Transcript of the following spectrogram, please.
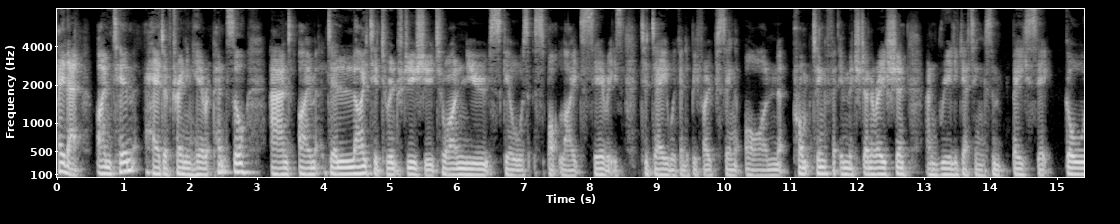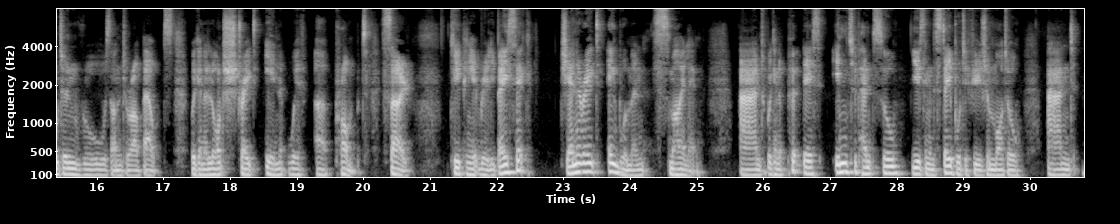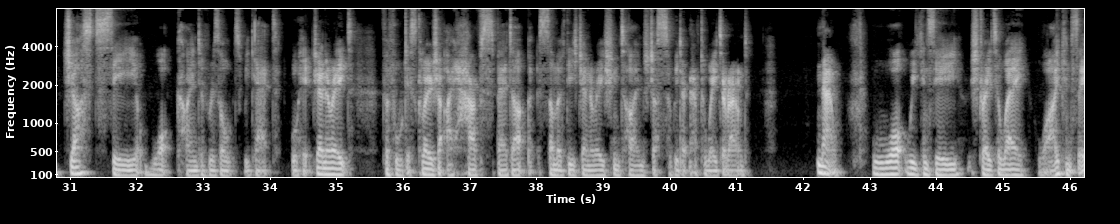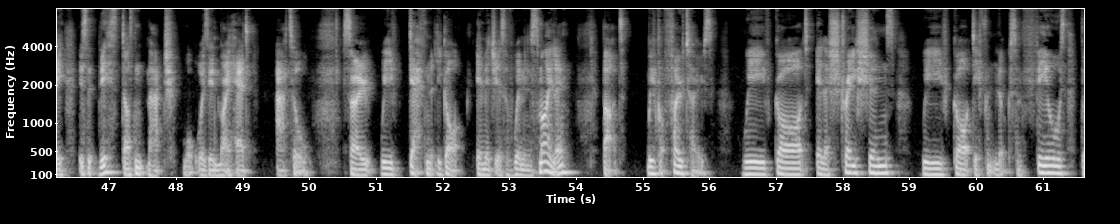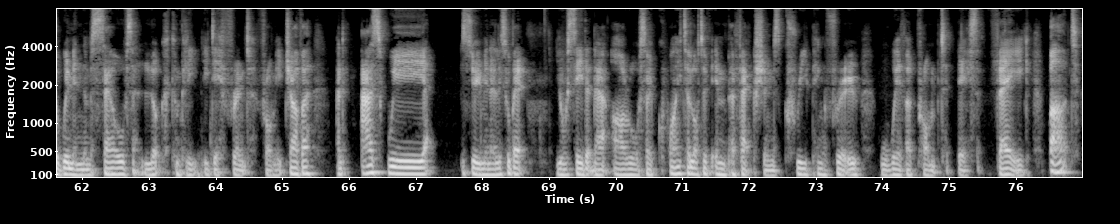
Hey there, I'm Tim, Head of Training here at Pencil, and I'm delighted to introduce you to our new Skills Spotlight series. Today, we're going to be focusing on prompting for image generation and really getting some basic golden rules under our belts. We're going to launch straight in with a prompt. So, keeping it really basic, generate a woman smiling. And we're going to put this into Pencil using the Stable Diffusion model and just see what kind of results we get. We'll hit generate. For full disclosure, I have sped up some of these generation times just so we don't have to wait around. Now, what we can see straight away, what I can see, is that this doesn't match what was in my head at all. So we've definitely got images of women smiling, but we've got photos, we've got illustrations, we've got different looks and feels. The women themselves look completely different from each other. And as we zoom in a little bit, you'll see that there are also quite a lot of imperfections creeping through with a prompt this vague. But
